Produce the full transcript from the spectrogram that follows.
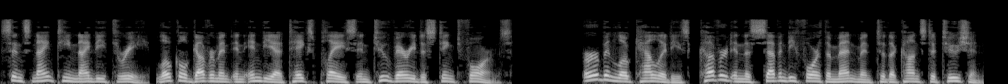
Since 1993, local government in India takes place in two very distinct forms. Urban localities, covered in the 74th Amendment to the Constitution,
